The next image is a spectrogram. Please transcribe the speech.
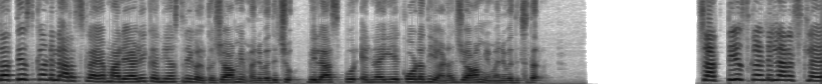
ഛത്തീസ്ഗഡിൽ അറസ്റ്റിലായ മലയാളി കന്യാസ്ത്രീകൾക്ക് ജാമ്യം അനുവദിച്ചു. ബിലാസ്പൂർ എൻ കോടതിയാണ് ജാമ്യം അനുവദിച്ചത്. ഛത്തീസ്ഗഡിൽ അറസ്റ്റിലായ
